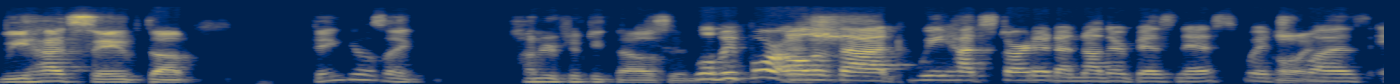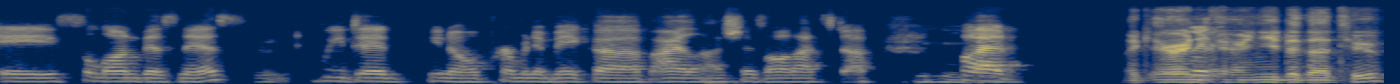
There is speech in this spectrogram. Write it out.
we had saved up, I think it was like 150,000. Well, before all of that, we had started another business, which Oh, yeah. was a salon business. We did, you know, permanent makeup, eyelashes, all that stuff. Mhm. But Like Aaron, With- Aaron, you did that too.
